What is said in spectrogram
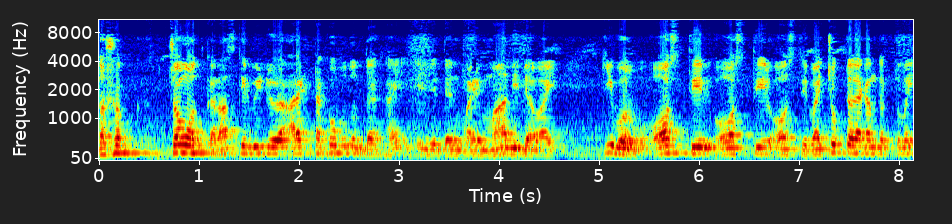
দর্শক চমৎকার। আজকের ভিডিওর আরেকটা কবুতর দেখাই। এই যে দেন ভাই মা দিদা ভাই কি বলব? অস্থির অস্থির অস্থির। ভাই চোখটা দেখান তো একটু ভাই।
